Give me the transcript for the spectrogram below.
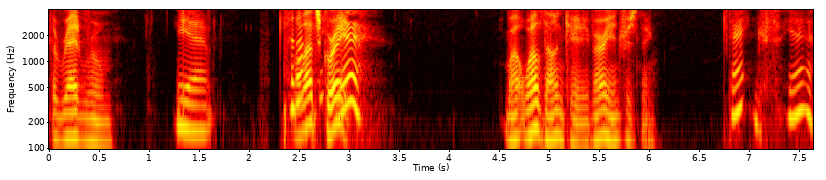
the red room. yeah. But Well, that's great. Yeah. Well, well done, Katie. Very interesting. Thanks. Yeah.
